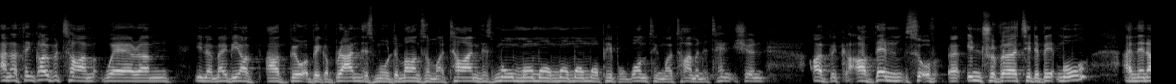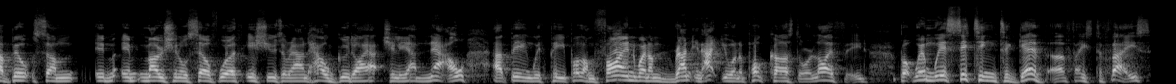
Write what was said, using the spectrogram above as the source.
And I think over time, where um, you know maybe I've, I've built a bigger brand, there's more demands on my time, there's more, more, more, more, more, more people wanting my time and attention. I've, I've then sort of uh, introverted a bit more. And then I've built some em- emotional self worth issues around how good I actually am now at being with people. I'm fine when I'm ranting at you on a podcast or a live feed. But when we're sitting together face to face,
